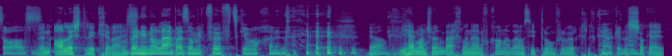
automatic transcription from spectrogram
so als... Wenn alle Stricke reißen. Und wenn ich noch lebe, so mit 50 mache. Ja, wie Hermann Schönbächler auf Kanada und seinen Traum verwirklicht hat. Ja, genau. Das ist schon geil.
